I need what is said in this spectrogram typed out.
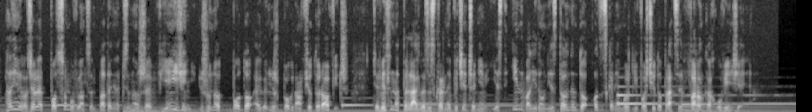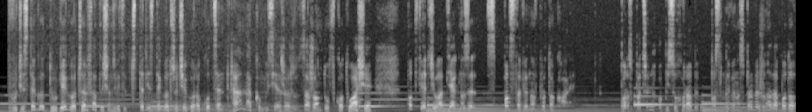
W ostatnim rozdziale podsumowującym badanie napisano, że więzień Żunot Bodo Eugeniusz Bogdan Fiodorowicz, cierpiący na pelagrę ze skrajnym wycieńczeniem, jest inwalidą niezdolnym do odzyskania możliwości do pracy w warunkach uwięzienia. 22 czerwca 1943 roku Centralna Komisja Zarządu w Kotłasie potwierdziła diagnozę podstawioną w protokole. Po rozpatrzeniu opisu choroby postanowiono sprawę Żunada Bodo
